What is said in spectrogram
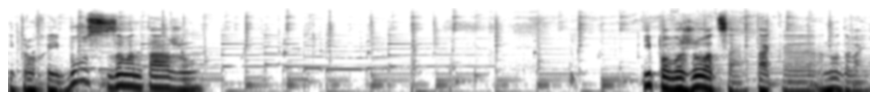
і трохи і бус завантажу. І повожу оце. Так, е, ну давай.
